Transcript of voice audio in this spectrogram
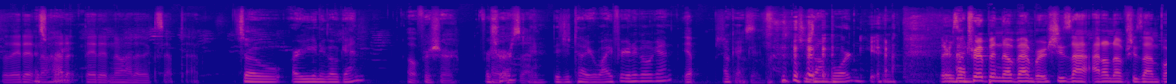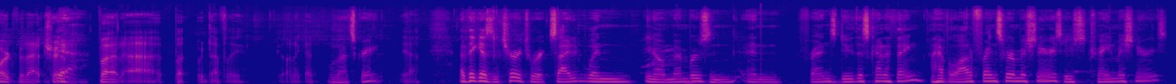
So they didn't That's know how to they didn't know how to accept that. So, are you going to go again? Oh, for sure. For sure. 100%. Yeah. Did you tell your wife you're going to go again? Yep. Okay, knows. good. She's on board. yeah. There's a trip in November. She's not. I don't know if she's on board for that trip. Yeah. But uh, but we're definitely going again. Well, that's great. Yeah. I think as a church, we're excited when you know members and and friends do this kind of thing. I have a lot of friends who are missionaries. who used to train missionaries,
